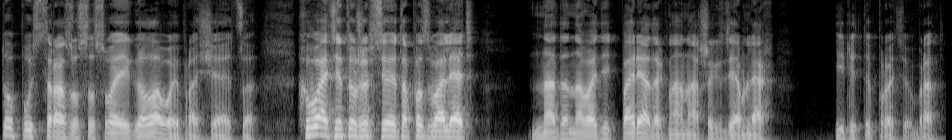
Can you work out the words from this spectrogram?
то пусть сразу со своей головой прощается. Хватит уже все это позволять. Надо наводить порядок на наших землях. Или ты против, брат?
